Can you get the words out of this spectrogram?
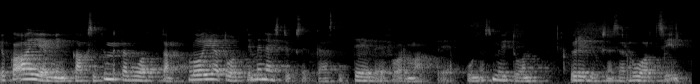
joka aiemmin 20 vuotta loi ja tuotti menestyksekkäästi TV-formaatteja, kunnes myi tuon yrityksensä Ruotsiin.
